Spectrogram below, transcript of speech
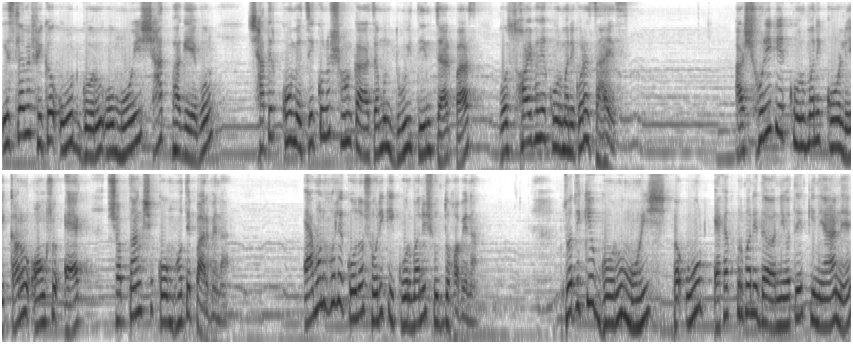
ইসলামে ফিকে উট, গরু ও মহিষ সাত ভাগে এবং সাতের কমে যে কোনো সংখ্যা যেমন দুই, তিন, চার, পাঁচ ও ছয় ভাগে কুরবানি করা জায়েজ। আর শরীকে কুরবানি করলে কারোর অংশ এক, সপ্তাংশ কম হতে পারবে না। এমন হলে কোনো শরীকই কোরবানি শুদ্ধ হবে না। যদি কেউ গরু, মহিষ বা উট একা কুরবানি দেওয়া নিয়তে কিনে আনে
